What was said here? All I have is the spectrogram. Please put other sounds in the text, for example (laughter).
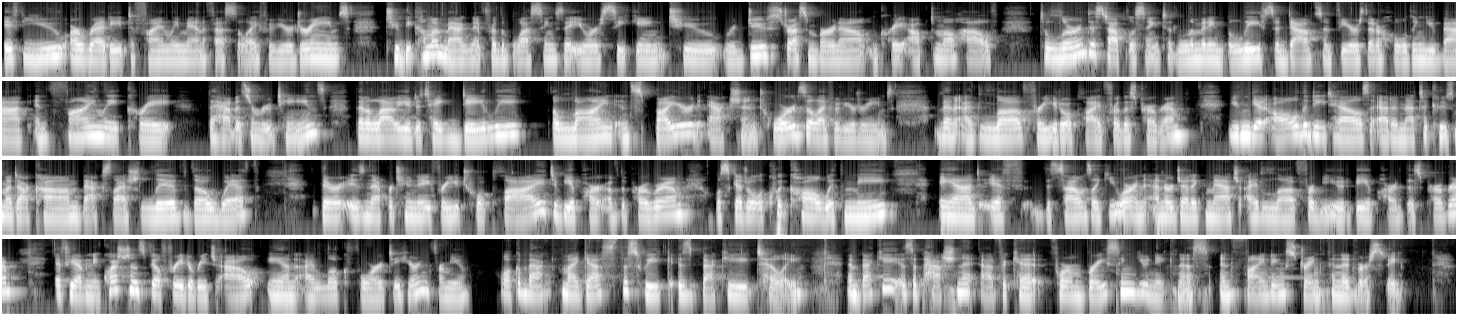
If you are ready to finally manifest the life of your dreams, to become a magnet for the blessings that you are seeking, to reduce stress and burnout and create optimal health, to learn to stop listening to the limiting beliefs and doubts and fears that are holding you back, and finally create the habits and routines that allow you to take daily aligned, inspired action towards the life of your dreams, then I'd love for you to apply for this program. You can get all the details at annettekuzma.com backslash live the width. there is an opportunity for you to apply to be a part of the program. We'll schedule a quick call with me. And if this sounds like you are an energetic match, I'd love for you to be a part of this program. If you have any questions, feel free to reach out, and I look forward to hearing from you. Welcome back. My guest this week is Becky Tilley. And Becky is a passionate advocate for embracing uniqueness and finding strength in adversity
